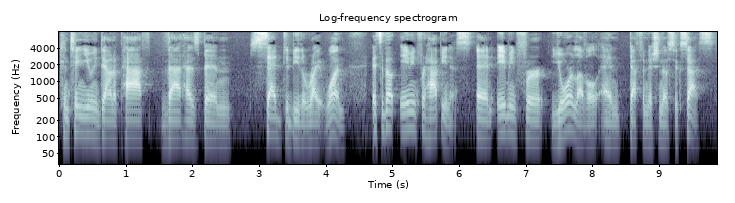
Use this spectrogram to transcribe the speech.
continuing down a path that has been said to be the right one. It's about aiming for happiness and aiming for your level and definition of success.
